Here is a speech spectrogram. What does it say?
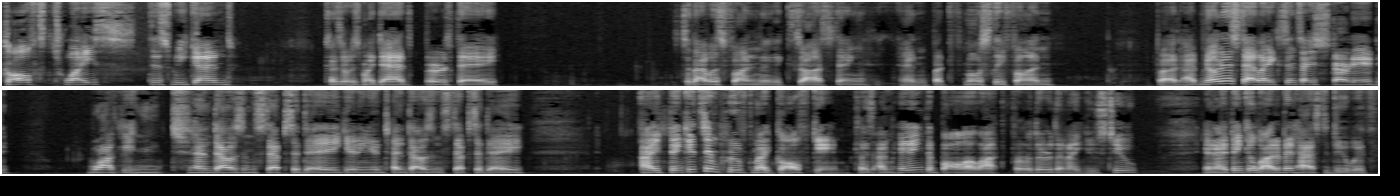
golfed twice this weekend because it was my dad's birthday. So that was fun and exhausting and but mostly fun. But I've noticed that like since I started walking 10,000 steps a day, getting in 10,000 steps a day, I think it's improved my golf game because I'm hitting the ball a lot further than I used to. And I think a lot of it has to do with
